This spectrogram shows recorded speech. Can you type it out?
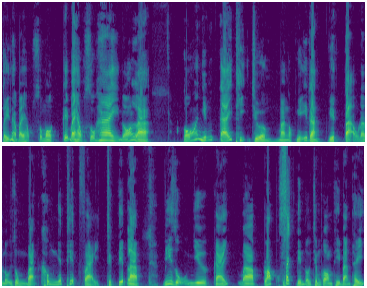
Đấy là bài học số 1. Cái bài học số 2 đó là có những cái thị trường mà Ngọc nghĩ rằng việc tạo ra nội dung bạn không nhất thiết phải trực tiếp làm. Ví dụ như cái mà blog sách đến rồi.com thì bạn thấy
